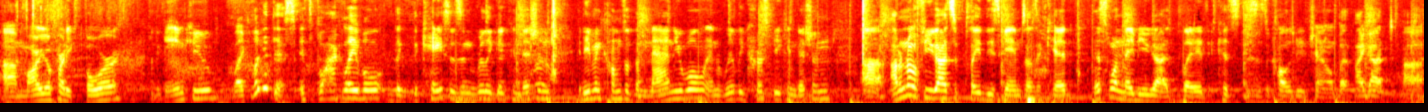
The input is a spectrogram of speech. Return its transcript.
Uh, Mario Party 4 for the GameCube. Like, look at this. It's black label. The, the case is in really good condition. It even comes with a manual in really crispy condition. Uh, I don't know if you guys have played these games as a kid. This one maybe you guys played because this is a Call of Duty channel, but I got uh,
